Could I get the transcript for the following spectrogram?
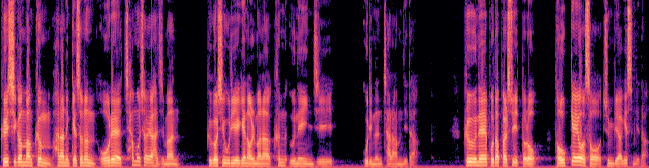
그 시간만큼 하나님께서는 오래 참으셔야 하지만 그것이 우리에겐 얼마나 큰 은혜인지 우리는 잘 압니다. 그 은혜에 보답할 수 있도록 더욱 깨어서 준비하겠습니다.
